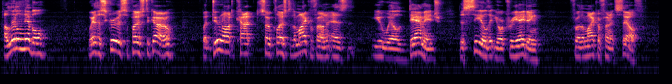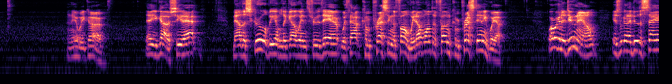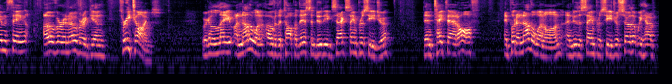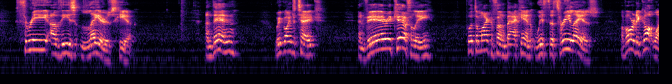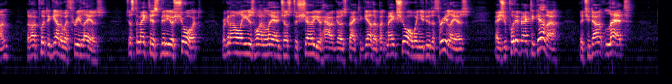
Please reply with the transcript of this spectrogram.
a little nibble where the screw is supposed to go, but do not cut so close to the microphone as you will damage the seal that you're creating for the microphone itself. And here we go. There you go, see that? Now the screw will be able to go in through there without compressing the foam. We don't want the foam compressed anywhere. What we're going to do now is we're going to do the same thing over and over again three times. We're going to lay another one over the top of this and do the exact same procedure. Then take that off and put another one on and do the same procedure so that we have three of these layers here. And then we're going to take and very carefully put the microphone back in with the three layers. I've already got one that I've put together with three layers. Just to make this video short, we're going to only use one layer just to show you how it goes back together, but make sure when you do the three layers, as you put it back together, that you don't let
